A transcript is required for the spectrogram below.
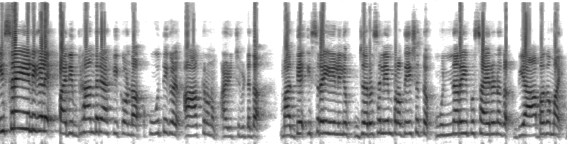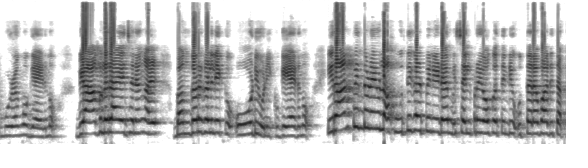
ഇസ്രയേലികളെ പരിഭ്രാന്തരാക്കിക്കൊണ്ട് ഹൂതികൾ ആക്രമണം അഴിച്ചുവിട്ടത്. മധ്യ ഇസ്രയേലിലും ജെറുസലേം പ്രദേശത്തും മുന്നറിയിപ്പ് സൈറണുകൾ വ്യാപകമായി മുഴങ്ങുകയായിരുന്നു. വ്യാകുലരായ ജനങ്ങൾ ബങ്കറുകളിലേക്ക് ഓടി ഒളിക്കുകയായിരുന്നു ഇറാൻ പിന്തുണയുള്ള ഹൂത്തികൾ പിന്നീട് മിസൈൽ പ്രയോഗത്തിന്റെ ഉത്തരവാദിത്തം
